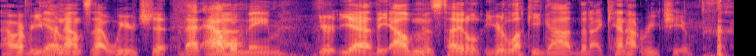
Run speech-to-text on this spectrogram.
however you Yeah. pronounce that weird shit. That album Uh, name. You're, yeah, the album is titled "You're Lucky God That I Cannot Reach You."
